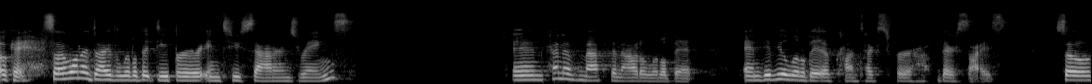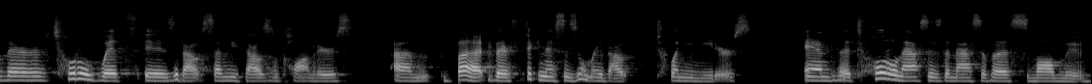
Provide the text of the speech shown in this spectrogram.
Okay, so I want to dive a little bit deeper into Saturn's rings and kind of map them out a little bit and give you a little bit of context for their size. So their total width is about 70,000 kilometers, um, but their thickness is only about 20 meters. And the total mass is the mass of a small moon.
